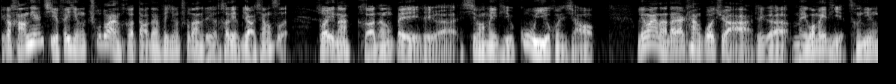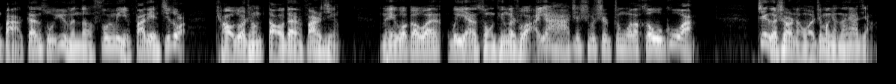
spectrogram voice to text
这个航天器飞行初段和导弹飞行初段的这个特点比较相似，所以呢可能被这个西方媒体故意混淆。另外呢，大家看过去啊，这个美国媒体曾经把甘肃玉门的风力发电基座炒作成导弹发射井，美国高官危言耸听的说：“哎呀，这是不是中国的核武库啊？”这个事儿呢，我这么跟大家讲，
